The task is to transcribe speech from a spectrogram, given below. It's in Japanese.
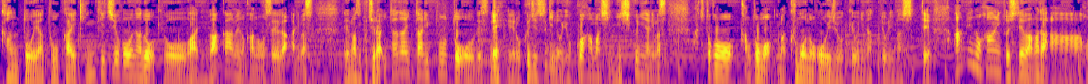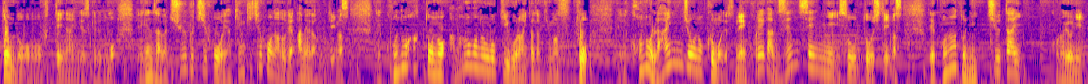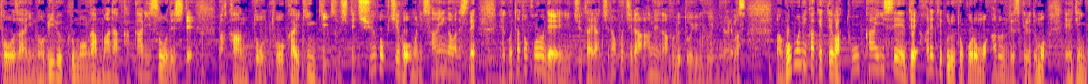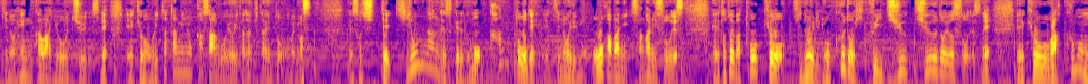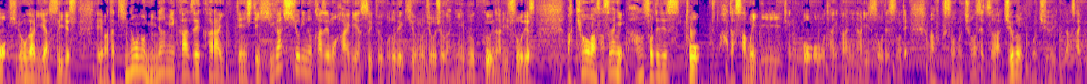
関東や東海、近畿地方など今日はにわか雨の可能性があります。まずこちらいただいたリポートですね、6時過ぎの横浜市西区になります。ちょっとこう関東も今雲の多い状況になっておりまして、雨の範囲としてはまだほとんど降っていないんですけれども、現在は中部地方や近畿地方などで雨が降っています。でこの後の雨雲の動きご覧いただきますと、このライン状の雲ですね、これが前線に相当しています。ます。でこの後日中帯このように東西に伸びる雲がまだかかりそうでして、まあ、関東、東海、近畿、そして中国地方、主に山陰側ですね、えー、こういったところで日中帯あちらこちら雨が降るというふうに見られます。まあ、午後にかけては東海以西で晴れてくるところもあるんですけれども、えー、天気の変化は要注意ですね、えー、今日は折りたたみの傘ご用意いただきたいと思います。えそして気温なんですけれども、関東で、え昨日よりも大幅に下がりそうです。え例えば東京、昨日より6度低いい19度予想ですね、えー、今日は雲も広がりやすいです、えー、また昨日の南風から一転して東寄りの風も入りやすいということで気温の上昇が鈍くなりそうです、まあ、今日はさすがに半袖ですとちょっと肌寒い天候体感になりそうですので、まあ、服装の調節は十分ご注意ください。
